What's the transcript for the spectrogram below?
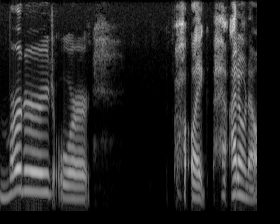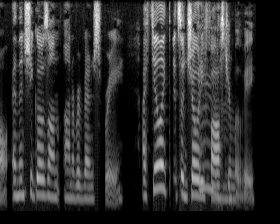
murdered or like I don't know, and then she goes on on a revenge spree. I feel like it's a Jodie hmm. Foster movie,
